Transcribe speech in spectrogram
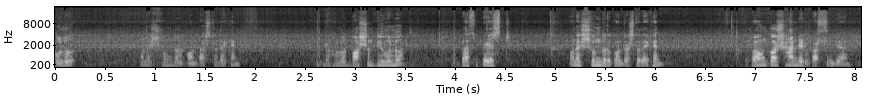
হলুদ, অনেক সুন্দর কন্ট্রাস্টটা দেখেন। এটা হলুদ, বাসন্তী হলুদ প্লাস পেস্ট অনেক সুন্দর কন্ট্রাস্টটা দেখেন। রং কস হান্ড্রেড পার্সেন্ট গ্যারান্টি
